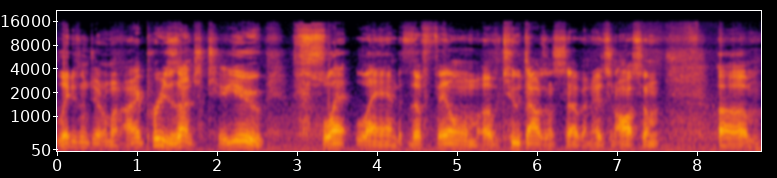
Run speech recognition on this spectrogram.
ladies and gentlemen, I present to you Flatland, the film of 2007. It's an awesome, um,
